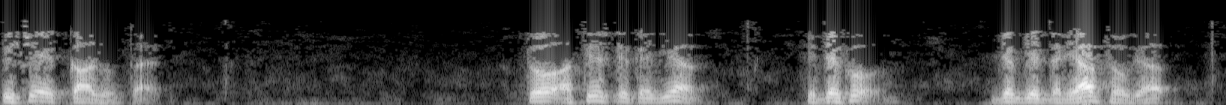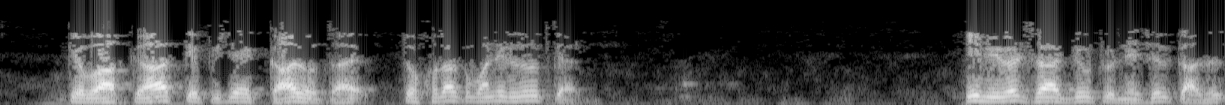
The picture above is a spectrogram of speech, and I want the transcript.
پیچھے ایک کاز ہوتا ہے۔ تو اتیش نے کہہ دیا کہ دیکھو جب یہ دریافت ہو گیا کہ واقعات کے پیچھے ایک کاز ہوتا ہے تو خدا کو ماننے کی ضرورت کیا ہے؟ If events are due to natural causes,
